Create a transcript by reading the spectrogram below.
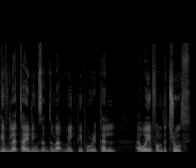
Give glad tidings and do not make people repel away from the truth.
